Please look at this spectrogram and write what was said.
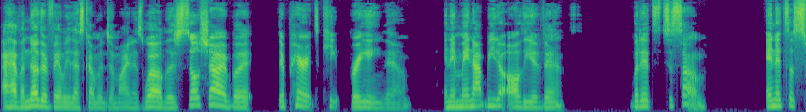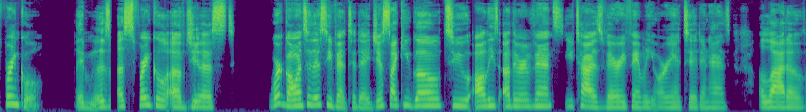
I have another family that's coming to mind as well. They're still shy, but their parents keep bringing them. And it may not be to all the events, but it's to some. And it's a sprinkle. It is a sprinkle of just, we're going to this event today. Just like you go to all these other events, Utah is very family oriented and has a lot of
